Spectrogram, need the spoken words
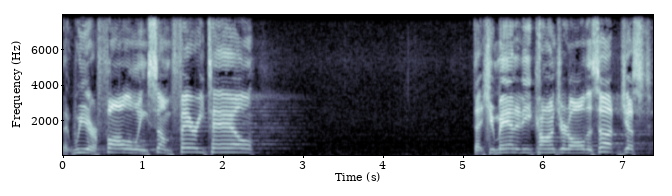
that we are following some fairy tale, that humanity conjured all this up just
